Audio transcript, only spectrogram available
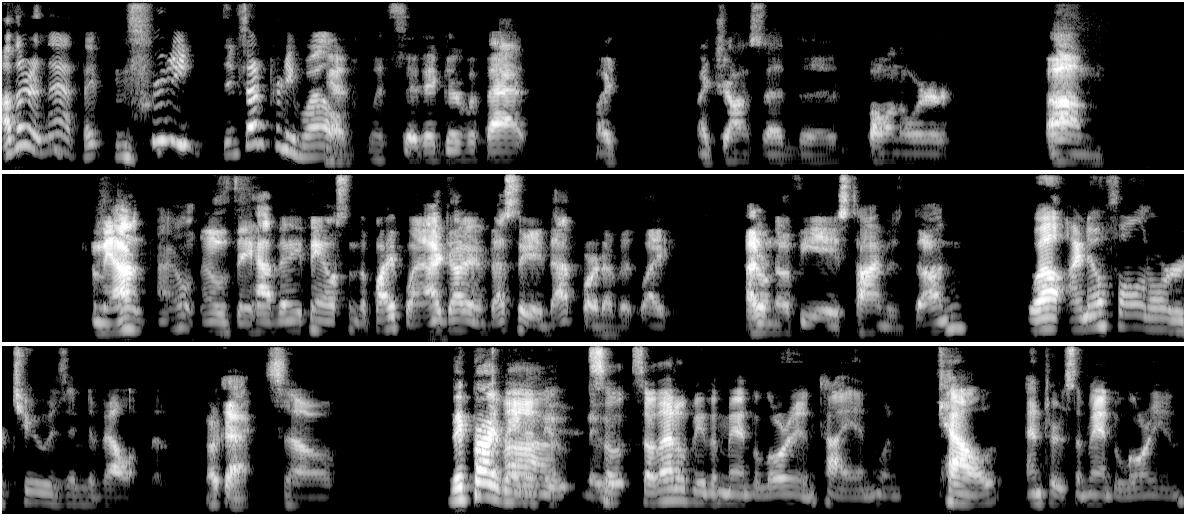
other than that, they've pretty they've done pretty well Yeah. with They did good with that. Like like John said, the Fallen Order. Um, I mean, I don't, I don't know if they have anything else in the pipeline. I got to investigate that part of it. Like, I don't know if EA's time is done. Well, I know Fallen Order Two is in development, Okay, so they probably made Uh, a new, new So so that'll be the Mandalorian tie-in when Cal enters the Mandalorian.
